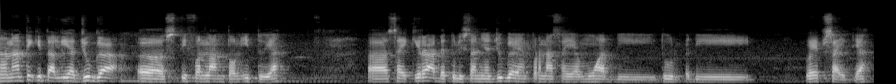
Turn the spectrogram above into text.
Nah, nanti kita lihat juga uh, Stephen Langton itu ya. Uh, saya kira ada tulisannya juga yang pernah saya muat di di website ya.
